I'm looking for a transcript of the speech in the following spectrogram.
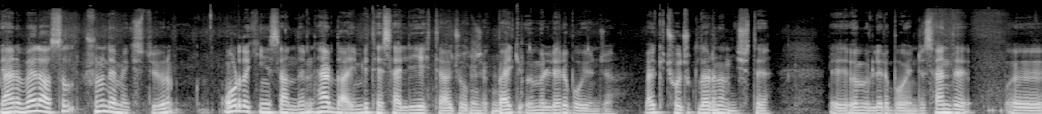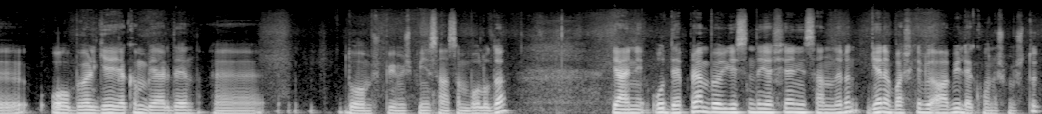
yani velhasıl şunu demek istiyorum. Oradaki insanların her daim bir teselliye ihtiyacı olacak. Hı hı. Belki ömürleri boyunca. Belki çocuklarının hı hı. işte e, ömürleri boyunca. Sen de e, o bölgeye yakın bir yerden e, doğmuş büyümüş bir insansın Bolu'da. Yani o deprem bölgesinde yaşayan insanların gene başka bir abiyle konuşmuştuk.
